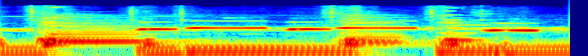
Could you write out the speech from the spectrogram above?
どどどど。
